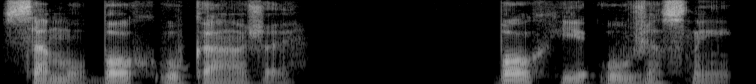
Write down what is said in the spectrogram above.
sa mu Boh ukáže. Boh je úžasný.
